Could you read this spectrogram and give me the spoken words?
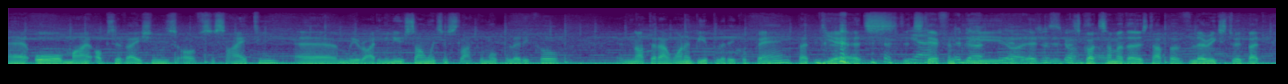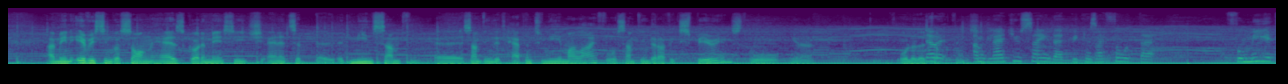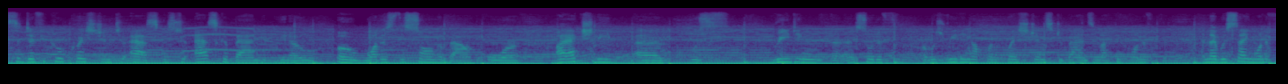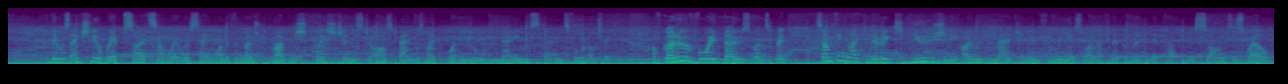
Uh, or my observations of society. Um, we're writing a new song which is slightly more political. Not that I want to be a political band, but yeah, it's it's Yeah. definitely It, uh, yeah, it it, just has got out. some of those type of lyrics to it. But I mean, every single song has got a message, and it's a it means something, uh, something that happened to me in my life, or something that I've experienced, or you know, all of those No, type of things. I'm glad you're saying that because I thought that for me it's a difficult question to ask is to ask a band, you know, oh, what is the song about? Or I actually uh, was reading uh, sort of I was reading up on questions to bands and I think one of and they were saying one of there was actually a website somewhere was saying one of the most rubbish questions to ask band was like what do your name stands for and I was thinking I've got to avoid those ones but something like lyrics usually I would imagine and for me as well I've written a couple of songs as well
